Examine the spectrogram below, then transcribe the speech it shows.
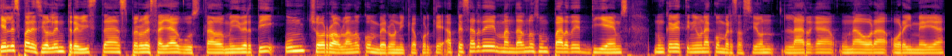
¿Qué les pareció la entrevista? Espero les haya gustado. Me divertí un chorro hablando con Verónica porque a pesar de mandarnos un par de DMs, nunca había tenido una conversación larga, una hora, hora y media.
